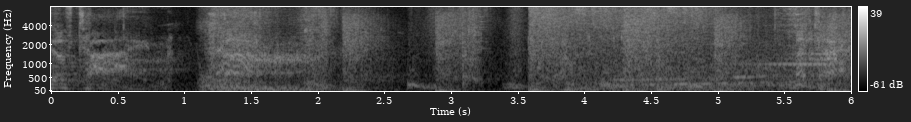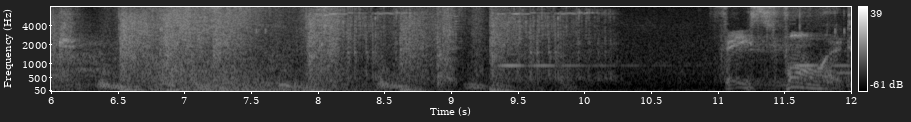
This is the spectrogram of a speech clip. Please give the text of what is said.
Of time. Attack. Face forward.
